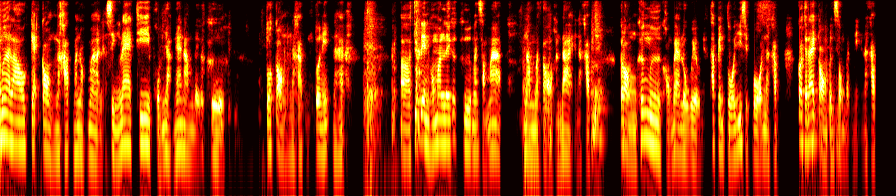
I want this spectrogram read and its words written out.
เมื่อเราแกะกล่องนะครับมันออกมาเนี่ยสิ่งแรกที่ผมอยากแนะนำเลยก็คือ ตัวกล่องนะครับ ตัวนี้นะฮะจุดเด่นของมันเลยก็คือมันสามารถนำมาต่อกันได้นะครับ กล่องเครื่องมือของแบรนด์โลเวลเนี่ยถ้าเป็นตัว 20 โวลต์นะครับ ก็จะได้กล่องเป็นทรงแบบนี้นะครับ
